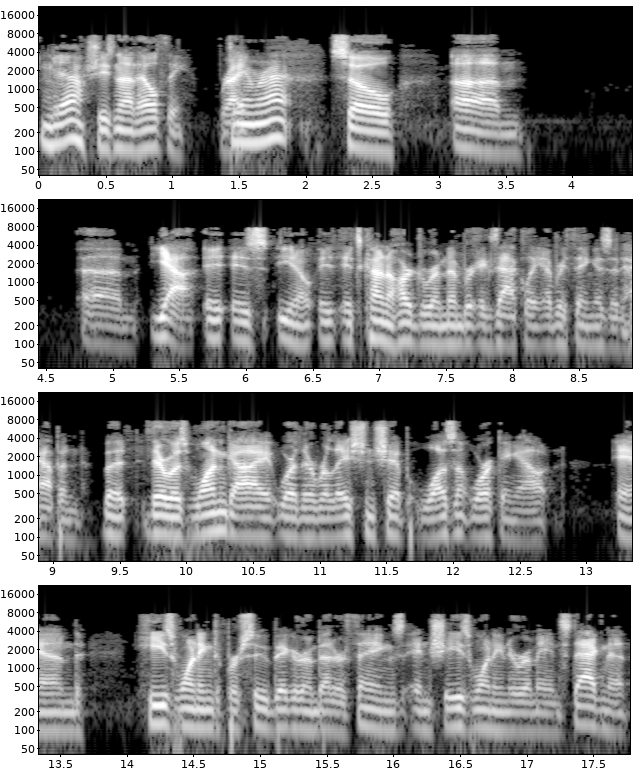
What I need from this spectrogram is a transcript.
Yeah, She's not healthy, right? damn right. So, um, um, yeah, it is. You know, it, it's kind of hard to remember exactly everything as it happened. But there was one guy where their relationship wasn't working out, and he's wanting to pursue bigger and better things, and she's wanting to remain stagnant.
